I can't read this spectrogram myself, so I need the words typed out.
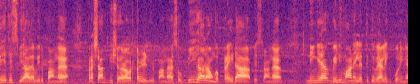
தேஜஸ்வி யாதவ் இருப்பாங்க. பிரசாந்த் கிஷோர் அவர்கள் இருப்பாங்க. ஸோ பீகாரை அவங்க ப்ரைடாக பேசுகிறாங்க நீங்கள் வெளி மாநிலத்துக்கு வேலைக்கு போகிறீங்க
